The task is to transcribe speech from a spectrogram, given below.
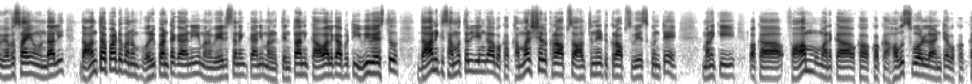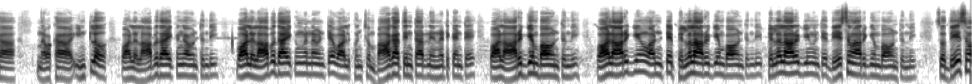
వ్యవసాయం ఉండాలి. దాంతోపాటు మనం వరి పంట కానీ మనం వేరుశనగ కానీ మనకు తినటానికి కావాలి కాబట్టి ఇవి వేస్తూ దానికి సమతుల్యంగా ఒక కమర్షియల్ క్రాప్స్ ఆల్టర్నేటివ్ క్రాప్స్ వేసుకుంటే మనకి ఒక ఫామ్ మనకు ఒక ఒక్కొక్క హౌస్ హోల్డ్ అంటే ఒక్కొక్క ఒక ఇంట్లో వాళ్ళ లాభదాయకంగా ఉంటుంది. వాళ్ళు లాభదాయకంగా ఉంటే వాళ్ళు కొంచెం బాగా తింటారు నిన్నటికంటే వాళ్ళ ఆరోగ్యం బాగుంటుంది. వాళ్ళ ఆరోగ్యం ఉంటే పిల్లల ఆరోగ్యం బాగుంటుంది. పిల్లల ఆరోగ్యం ఉంటే దేశం ఆరోగ్యం బాగుంటుంది. సో దేశం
